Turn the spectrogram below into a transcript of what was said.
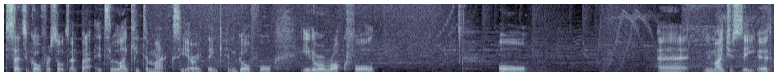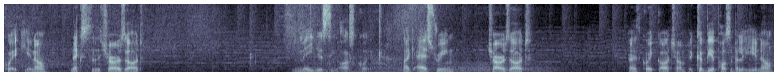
decides to go for a Swords Dance, but it's likely to max here, I think, and go for either a Rock Fall or uh, we might just see Earthquake, you know, next to the Charizard. We may just see Earthquake, like Airstream, Charizard, Earthquake Garchomp. It could be a possibility, you know.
